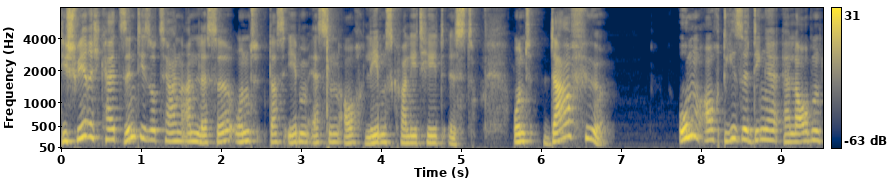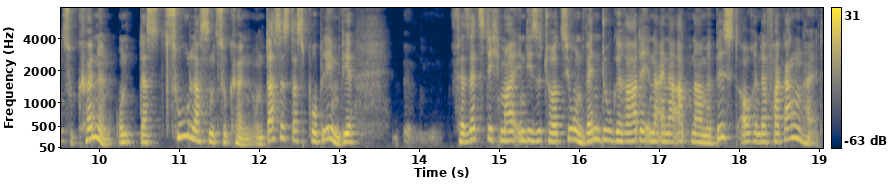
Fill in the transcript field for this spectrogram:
Die Schwierigkeit sind die sozialen Anlässe und dass eben Essen auch Lebensqualität ist. Und dafür, um auch diese Dinge erlauben zu können und das zulassen zu können, und das ist das Problem, wir versetz dich mal in die Situation, wenn du gerade in einer Abnahme bist, auch in der Vergangenheit,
